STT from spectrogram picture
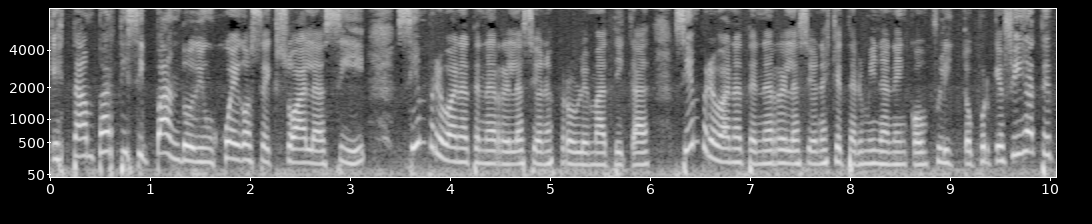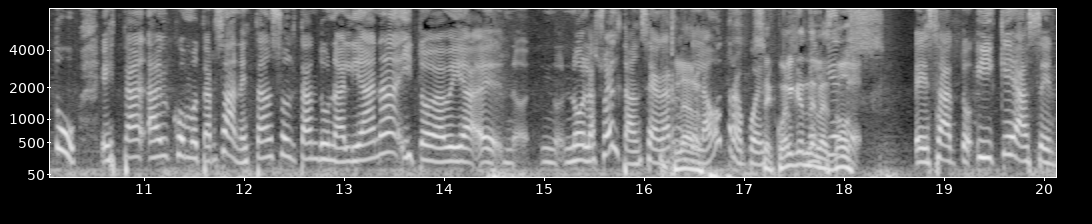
que están participando de un juego sexual así, siempre van a tener relaciones problemáticas, siempre van a tener relaciones que terminan en conflicto, porque fíjate tú, está como Tarzán, están soltando una liana y todavía eh, no, la sueltan, se agarran de la otra, pues. Se cuelgan de las dos. Exacto. ¿Y qué hacen?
